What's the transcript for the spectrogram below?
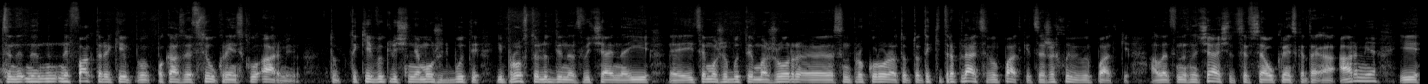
це не фактор, який показує всю українську армію. Тобто такі виключення можуть бути і просто людина звичайна, і, е, і це може бути мажор е, син прокурора. Тобто такі трапляються випадки, це жахливі випадки. Але це не означає, що це вся українська та- армія. І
